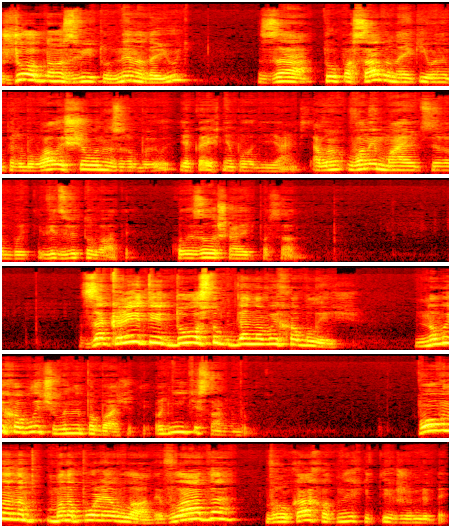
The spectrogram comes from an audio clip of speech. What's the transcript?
жодного звіту не надають за ту посаду, на якій вони перебували, що вони зробили, яка їхня була діяльність. А вони- мають це робити, відзвітувати, коли залишають посаду. Закритий доступ для нових облич. Нових облич ви не побачите. Одні й ті самі будуть. Повна монополія влади. Влада в руках одних і тих же людей.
